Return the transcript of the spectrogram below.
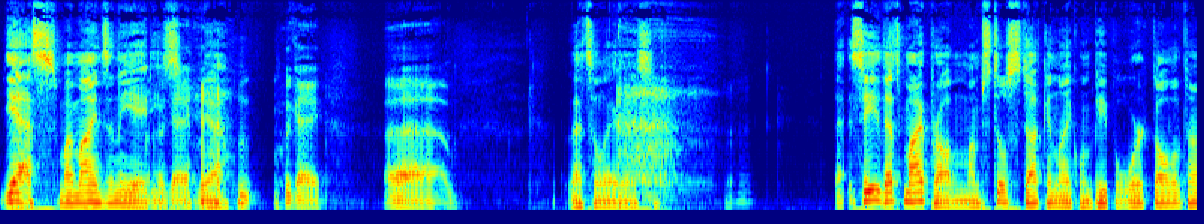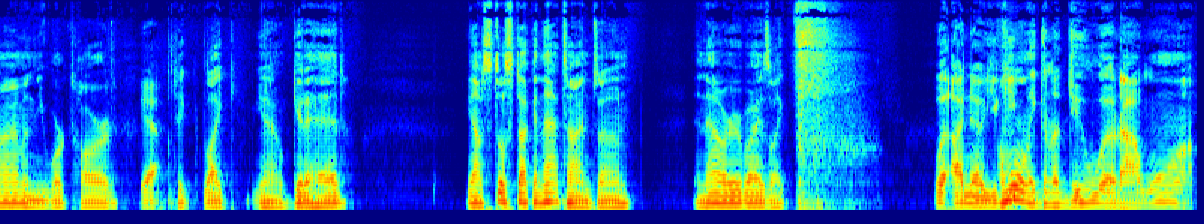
yes, my mind's in the eighties. Okay. yeah, Okay. Uh, that's hilarious. That, see, that's my problem. I'm still stuck in like when people worked all the time and you worked hard. yeah. to like you know get ahead. Yeah, I'm still stuck in that time zone, and now everybody's like, Well, I know you "I'm keep only gonna do what I want."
